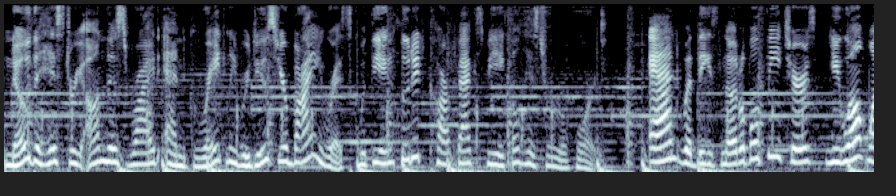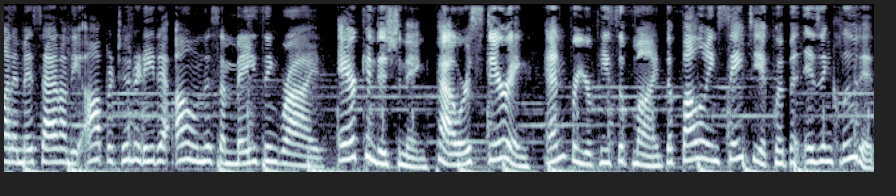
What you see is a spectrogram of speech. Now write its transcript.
Know the history on this ride and greatly reduce your buying risk with the included Carfax Vehicle History Report. And with these notable features, you won't want to miss out on the opportunity to own this amazing ride. Air conditioning, power steering, and for your peace of mind, the following safety equipment is included.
